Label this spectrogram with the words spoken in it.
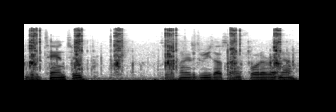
A tan too. It's like 100 degrees outside in Florida right now.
